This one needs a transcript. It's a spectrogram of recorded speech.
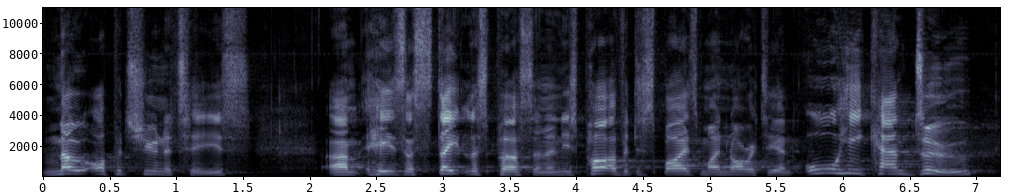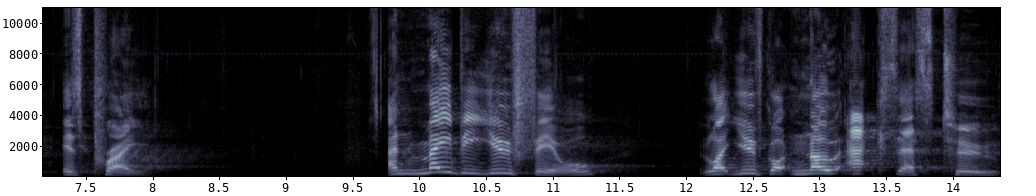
no opportunities. Um, he's a stateless person and he's part of a despised minority, and all he can do is pray. And maybe you feel like you've got no access to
